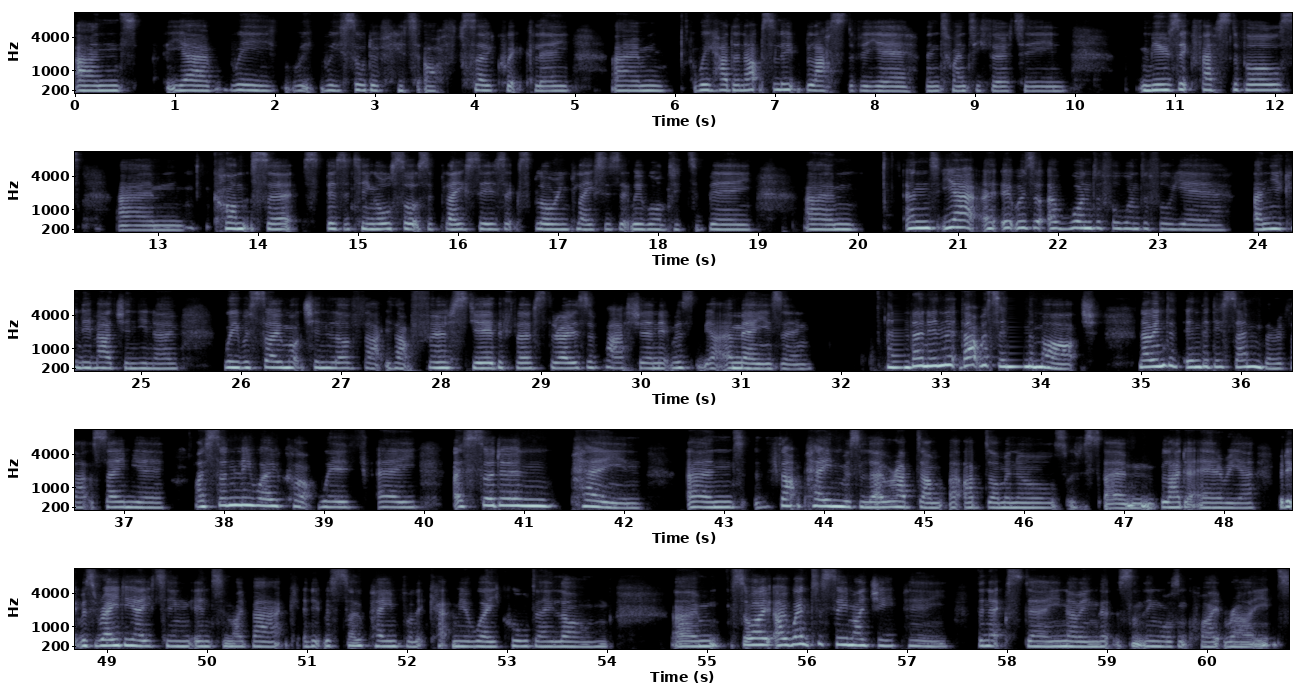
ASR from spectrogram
and yeah, we we we sort of hit it off so quickly. Um, we had an absolute blast of a year in 2013 music festivals, um, concerts, visiting all sorts of places, exploring places that we wanted to be. Um, and yeah, it was a, wonderful, wonderful year. And you can imagine, you know, we were so much in love that that first year, the first throes of passion. It was yeah, amazing. And then in the, that was in the March. Now in the, in the December of that same year, I suddenly woke up with a, a sudden pain and that pain was lower abdom- abdominals, um, bladder area, but it was radiating into my back, and it was so painful. It kept me awake all day long. Um, so I, I, went to see my GP the next day, knowing that something wasn't quite right.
